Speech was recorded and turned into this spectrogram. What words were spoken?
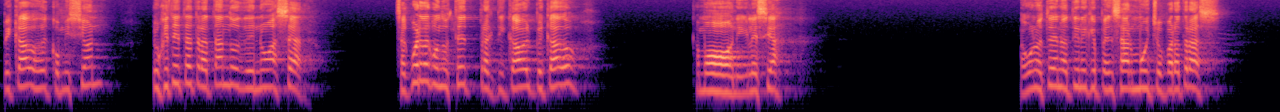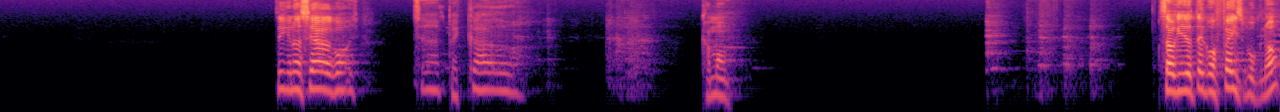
pecados de comisión? Lo que usted está tratando de no hacer. ¿Se acuerda cuando usted practicaba el pecado? Come on, iglesia. Algunos de ustedes no tienen que pensar mucho para atrás. Así que no se haga como, sea pecado. Come on. ¿Sabe que yo tengo Facebook, no?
